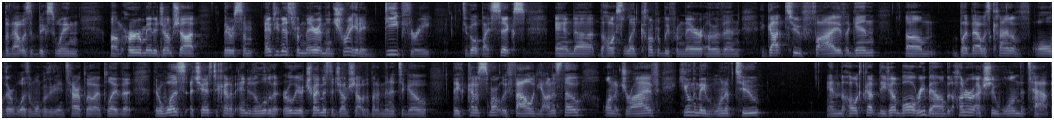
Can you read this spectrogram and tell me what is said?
But that was a big swing. Um, Huerter made a jump shot. There was some emptiness from there, and then Trae hit a deep three to go up by six and uh, the Hawks led comfortably from there. Other than it got to five again, um, but that was kind of all there was. I won't go through the entire play-by-play. That there was a chance to kind of end it a little bit earlier. Trae missed a jump shot with about a minute to go. They kind of smartly fouled Giannis though on a drive. He only made one of two and the Hawks got the jump ball rebound, but Hunter actually won the tap.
